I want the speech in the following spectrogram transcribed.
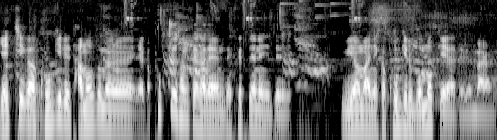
예티가 고기를 다 먹으면은 약간 폭주 상태가 되는데 그때는 이제 위험하니까 고기를 못 먹게 해야 돼 웬만하면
